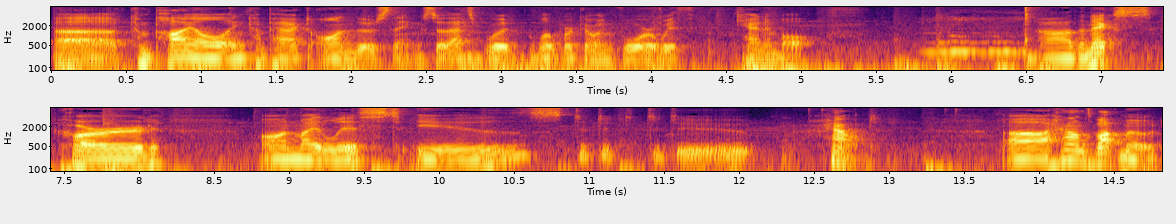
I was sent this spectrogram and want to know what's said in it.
uh, compile and compact on those things? So that's what what we're going for with Cannonball. Uh, the next card on my list is Hound. Uh, Hound's bot mode.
